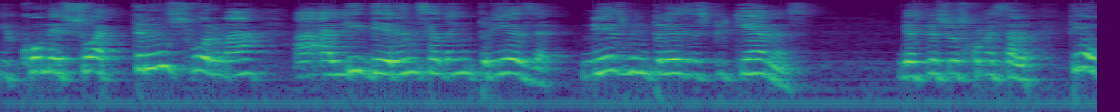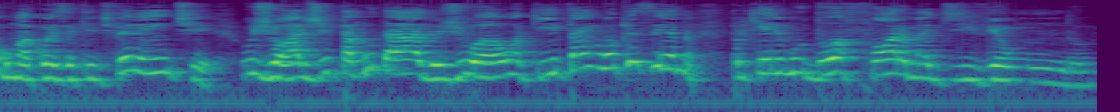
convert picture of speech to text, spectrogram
e começou a transformar a, a liderança da empresa, mesmo empresas pequenas. E as pessoas começaram, tem alguma coisa aqui diferente. O Jorge está mudado, o João aqui está enlouquecendo, porque ele mudou a forma de ver o mundo.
